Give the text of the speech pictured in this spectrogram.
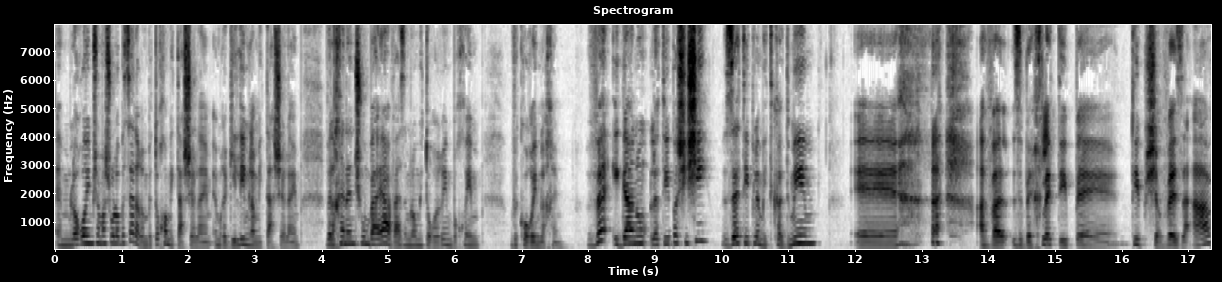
הם לא רואים שמשהו לא בסדר, הם בתוך המיטה שלהם, הם רגילים למיטה שלהם, ולכן אין שום בעיה, ואז הם לא מתעוררים, בוכים וקוראים לכם. והגענו לטיפ השישי, זה טיפ למתקדמים, אה, אבל זה בהחלט טיפ, אה, טיפ שווה זהב.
